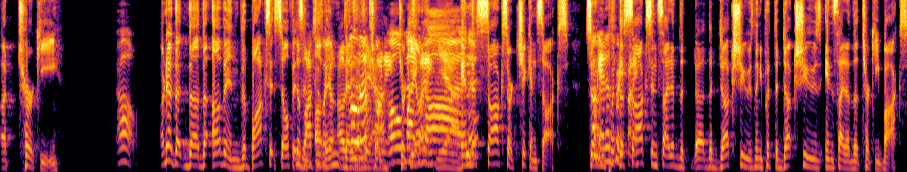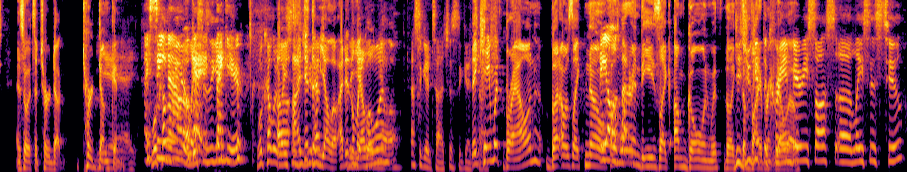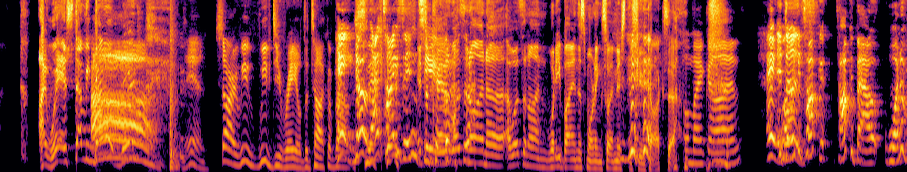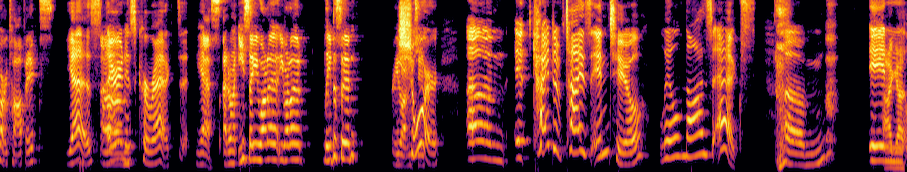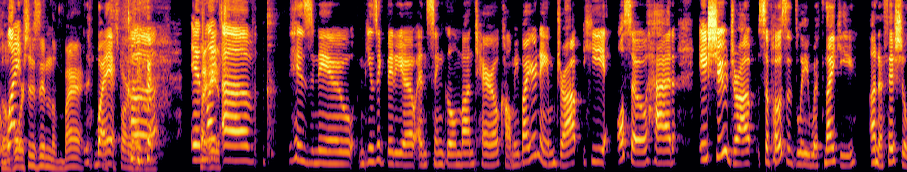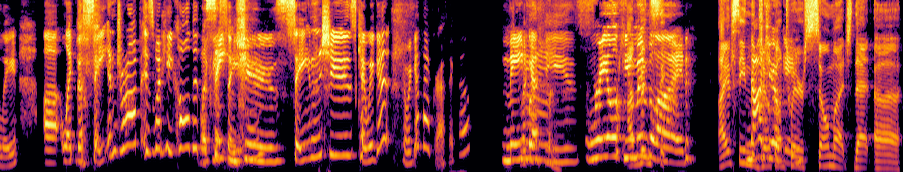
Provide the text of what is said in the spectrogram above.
a turkey. Oh. Oh no, the the, the oven, the box itself is The is box an is like oven. an that oven, Oh, has that's tur- funny. Oh turkey my on it. god. And the socks are chicken socks. So Okay, you put the funny. socks inside of the uh, the duck shoes, then you put the duck shoes inside of the turkey box, and so it's a turduck turdunken. Yeah. I What see now. Okay, again? thank you. What color Uh, laces I did, did them have? yellow. I did the them like yellow golden one. yellow. That's a good touch. That's a good. They touch. came with brown, but I was like, no, The if I'm yellow's wearing these, like I'm going with like Did the you get the vibrant yellow. cranberry sauce uh, laces too? I wish that'd be dope, bitch. Man, sorry, we've we've derailed to talk about. Hey, no, that ties into. It's okay. I wasn't on. Uh, I wasn't on. What are you buying this morning? So I missed the shoe talk. So Oh my god. Hey, It well, we does. can talk talk about one of our topics. Yes, Aaron Um, is correct. Yes, I don't. Issa, you wanna you wanna lead us in? Or you want to? Sure. Um, it kind of ties into Lil Nas X. Um, in I got the light, horses in the back. That's Wait, as uh, in light of his new music video and single Montero Call Me by Your Name drop, he also had a shoe drop supposedly with Nike unofficially. Uh like the Satan drop is what he called it, Like like the Satan shoes Satan shoes. Can we get can we get that graphic up? made Look with these. real human been se- blood. I have seen the Not joke on. Twitter so much that uh,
